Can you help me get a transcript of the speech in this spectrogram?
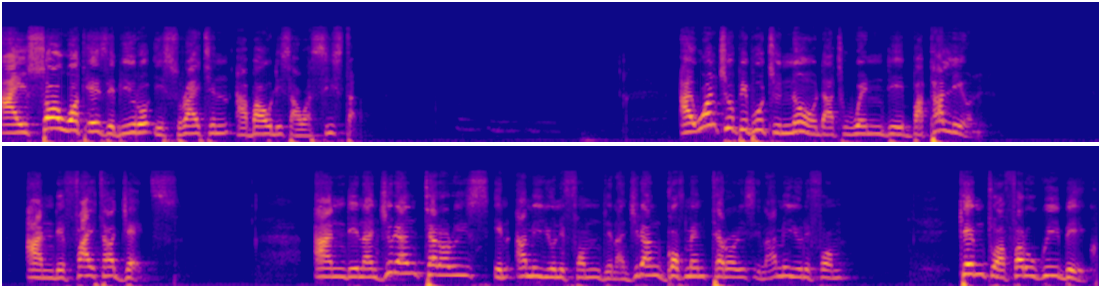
I saw what Ezebiro is writing about this, our sister. I want you people to know that when the battalion and the fighter jets and the Nigerian terrorists in army uniform, the Nigerian government terrorists in army uniform, came to Afarugui Beku,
